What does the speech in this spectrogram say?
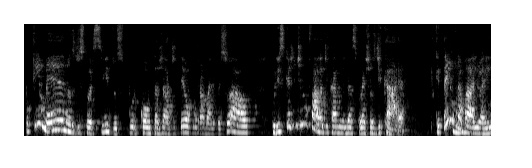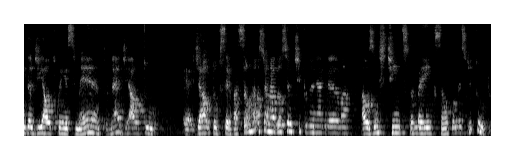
pouquinho menos distorcidos por conta já de ter algum trabalho pessoal. Por isso que a gente não fala de caminho das flechas de cara, porque tem um trabalho ainda de autoconhecimento, né, de auto é, de autoobservação relacionado ao seu tipo do enneagrama, aos instintos também, que são o começo de tudo.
